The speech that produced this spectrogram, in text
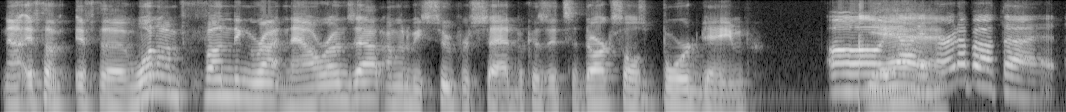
now if the if the one I'm funding right now runs out, I'm going to be super sad because it's a Dark Souls board game. Oh yeah. I heard about that.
